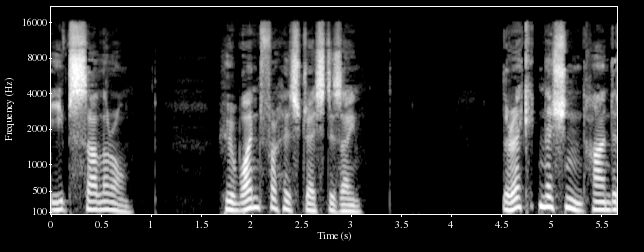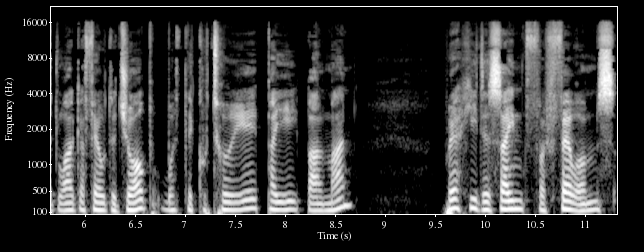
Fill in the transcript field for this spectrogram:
Yves Saint Laurent, who won for his dress design. The recognition handed Lagerfeld a job with the Couturier Pierre Balmain, where he designed for films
